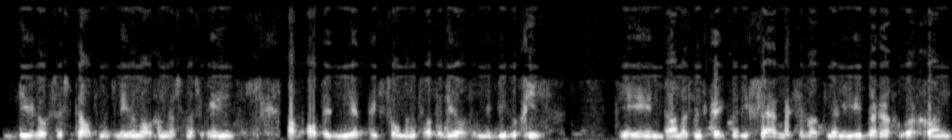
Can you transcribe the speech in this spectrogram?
biologiese stelsel met lewende organismes en wat altyd meer uitsonderings as reël in die biologie. En dan as mens kyk na die vlermuise wat nou hierdie berig oor gaan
